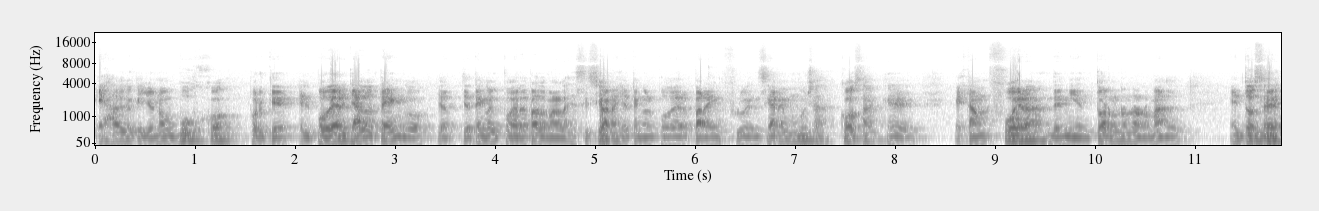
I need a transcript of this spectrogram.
es algo que yo no busco porque el poder ya lo tengo. Ya, ya tengo el poder para tomar las decisiones, ya tengo el poder para influenciar en muchas cosas que están fuera de mi entorno normal. Entonces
